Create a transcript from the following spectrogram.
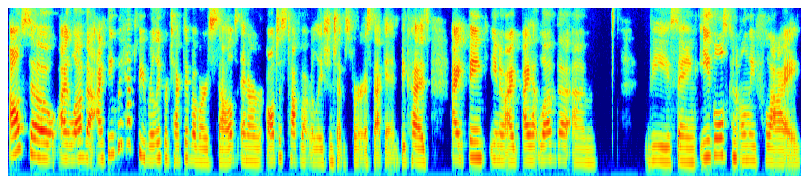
Also, I love that. I think we have to be really protective of ourselves and our I'll just talk about relationships for a second because I think, you know, I I love the um the saying eagles can only fly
